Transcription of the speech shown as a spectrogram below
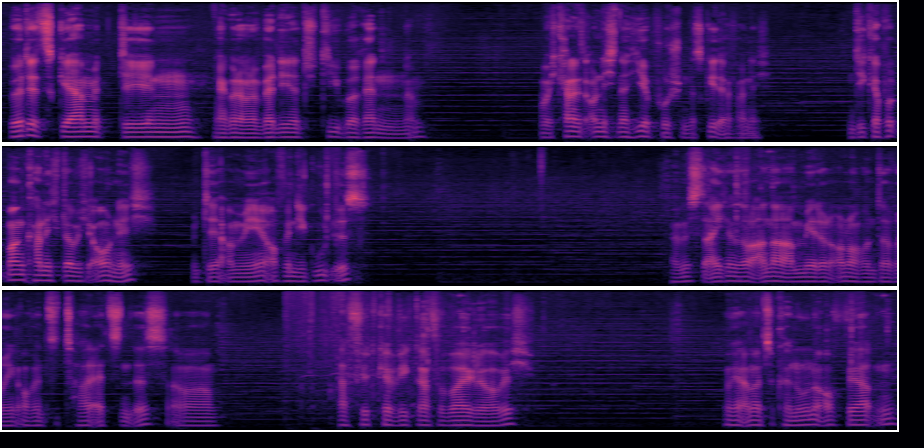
Ich würde jetzt gern mit den... Ja gut, dann werden die natürlich die überrennen, ne? Aber ich kann jetzt auch nicht nach hier pushen, das geht einfach nicht. Und die kaputt machen kann ich, glaube ich, auch nicht. Mit der Armee, auch wenn die gut ist. Wir müssten eigentlich unsere andere Armee dann auch noch runterbringen, auch wenn es total ätzend ist, aber... Da führt kein Weg dran vorbei, glaube ich. Und hier einmal zur Kanone aufwerten.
